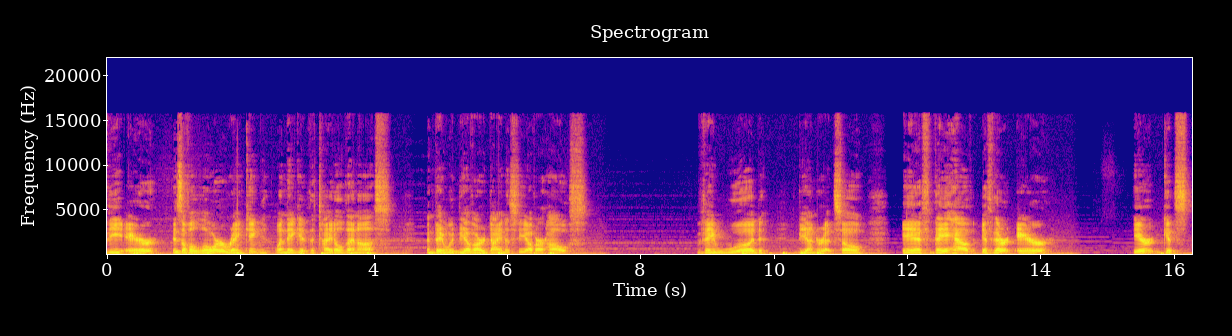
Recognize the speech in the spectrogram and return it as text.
the heir is of a lower ranking when they get the title than us, and they would be of our dynasty, of our house, they would be under it. So if they have, if their heir here gets,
